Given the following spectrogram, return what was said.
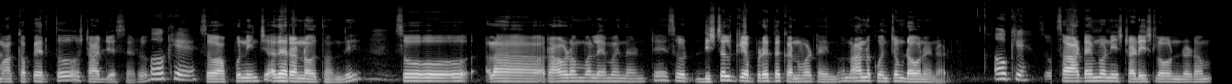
మా అక్క పేరుతో స్టార్ట్ చేశారు. ఓకే. సో అప్పటి నుంచి అదే రన్ అవుతుంది. సో అలా రావడం వల్ల ఏమైందంటే సో డిజిటల్కి ఎప్పుడైతే కన్వర్ట్ అయిందో నాన్న కొంచెం డౌన్ అయినాడు. ఓకే. సో ఆ టైంలో నేను స్టడీస్లో ఉండడం.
